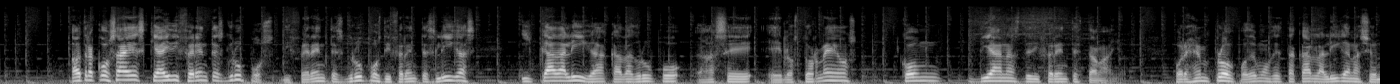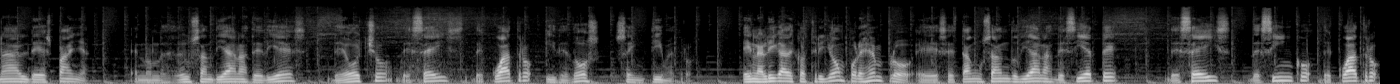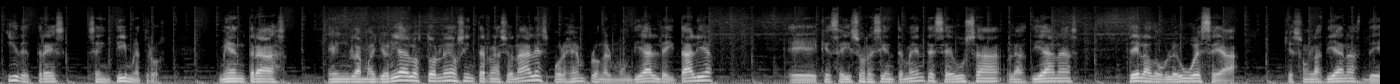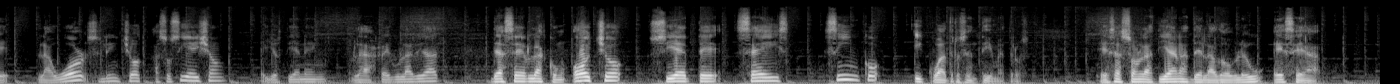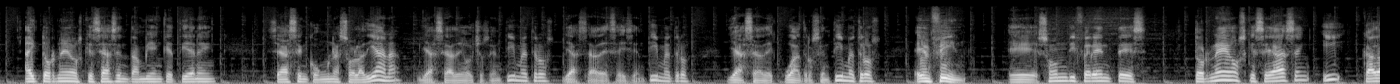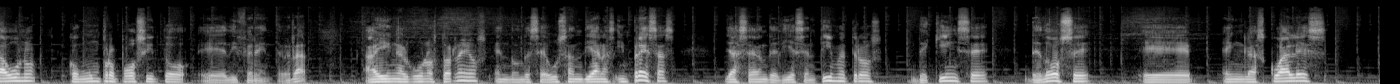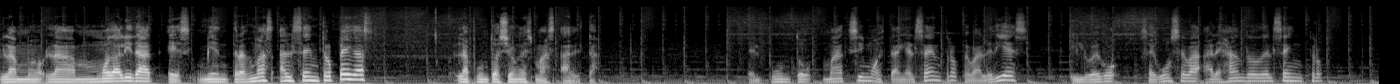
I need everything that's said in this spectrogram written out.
Otra cosa es que hay diferentes grupos, diferentes grupos, diferentes ligas y cada liga, cada grupo hace eh, los torneos con dianas de diferentes tamaños. Por ejemplo, podemos destacar la Liga Nacional de España, en donde se usan dianas de 10, de 8, de 6, de 4 y de 2 centímetros. En la Liga de Costrillón, por ejemplo, eh, se están usando dianas de 7, de 6, de 5, de 4 y de 3 centímetros. Mientras en la mayoría de los torneos internacionales, por ejemplo en el Mundial de Italia, eh, que se hizo recientemente, se usan las dianas de la WSA, que son las dianas de la World Slingshot Association. Ellos tienen la regularidad de hacerlas con 8, 7, 6, 5 y 4 centímetros. Esas son las dianas de la WSA. Hay torneos que se hacen también que tienen se hacen con una sola diana, ya sea de 8 centímetros, ya sea de 6 centímetros, ya sea de 4 centímetros. En fin, eh, son diferentes torneos que se hacen y cada uno con un propósito eh, diferente, ¿verdad? Hay en algunos torneos en donde se usan dianas impresas, ya sean de 10 centímetros, de 15, de 12, eh, en las cuales la, modalidad es mientras más al centro pegas, la puntuación es más alta. El punto máximo está en el centro, que vale 10, y luego, según se va alejando del centro,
